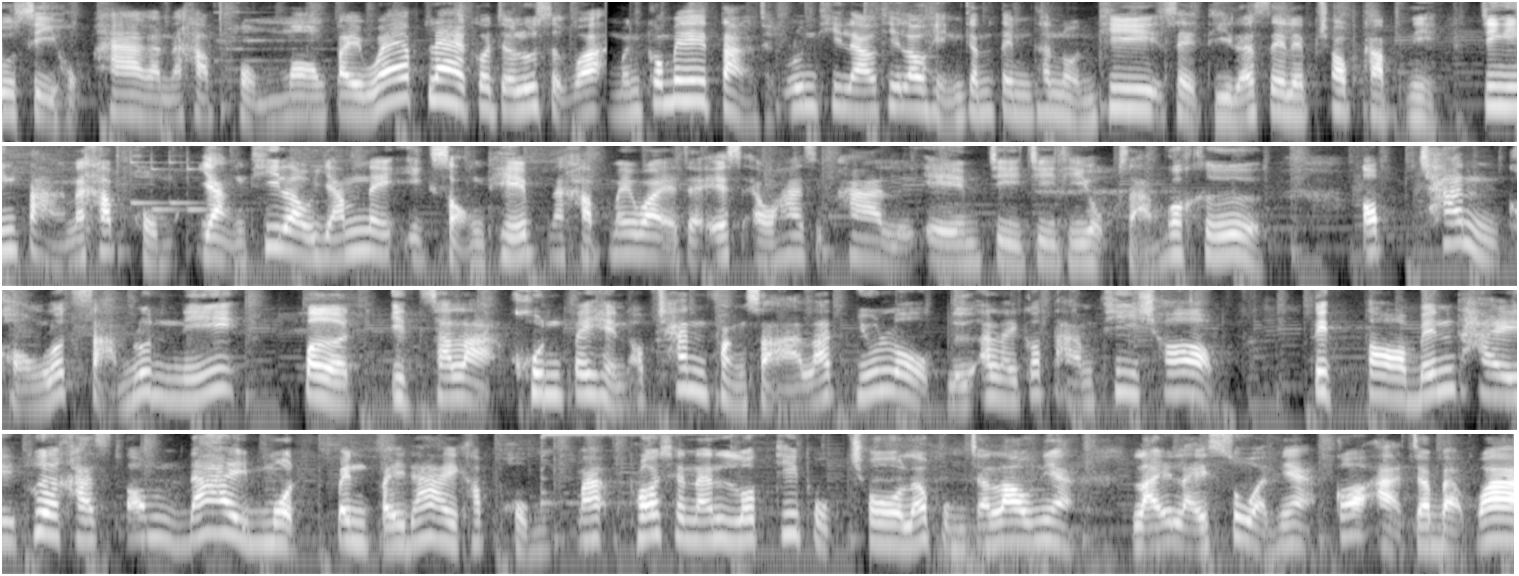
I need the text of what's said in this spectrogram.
W465 กันนะครับ ผมมองไปแวบแรกก็จะรู้สึกว่ามันก็ไม่ได้ต่างจากรุ่นที่แล้วที่เราเห็นกันเต็มถนนที่เศรษฐีและเซเลบชอบขับนี่ จริงๆ ต่างนะครับผมอย่างที่เราย้ำในอีก 2 เทปนะครับ ไม่ว่าจะ SL55 หรือ AMG GT63 ก็คือออปชั่นของรถ 3 รุ่นนี้เปิดอิสระคุณไปเห็นออปชั่นฝั่งสหรัฐยุโรปหรืออะไรก็ตามที่ชอบ ติดต่อเบนซ์ไทยเพื่อคัสตอมได้หมดเป็นไปได้ครับผม เพราะฉะนั้นรถที่ผมโชว์แล้วผมจะเล่าเนี่ยหลาย ๆ ส่วนเนี่ยก็อาจจะแบบว่า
